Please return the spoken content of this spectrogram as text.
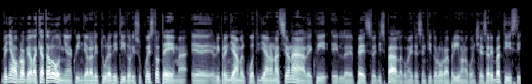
Veniamo proprio alla Catalogna, quindi alla lettura dei titoli su questo tema. Eh, riprendiamo il quotidiano nazionale, qui il pezzo è di spalla, come avete sentito loro aprivano con Cesare Battisti.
